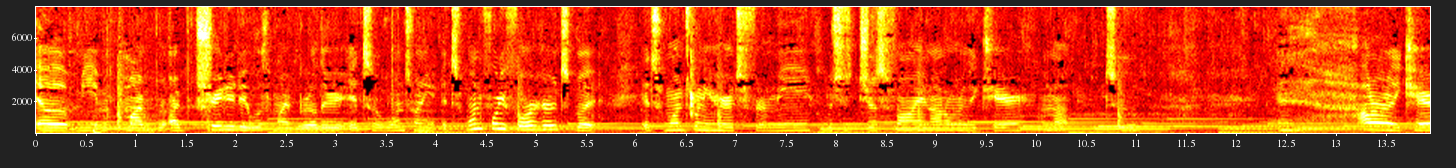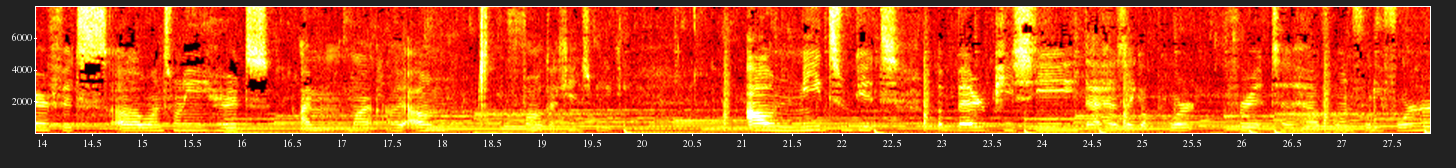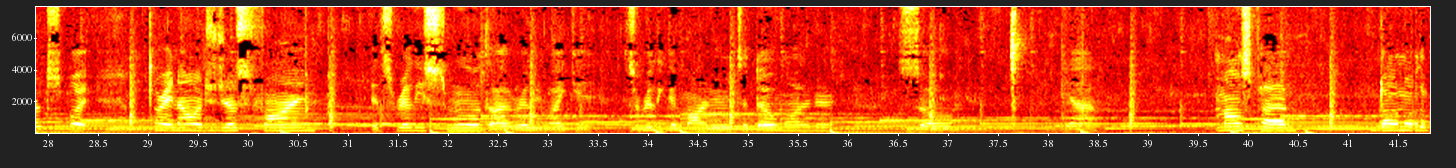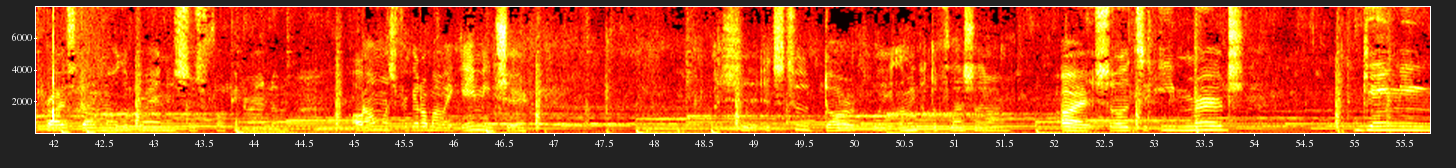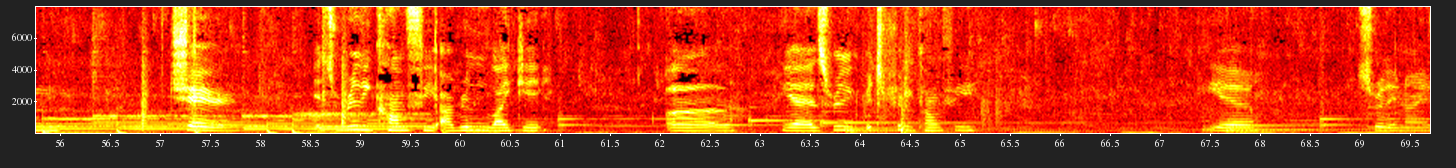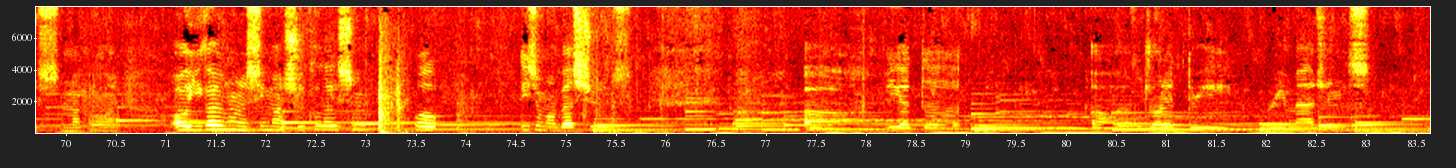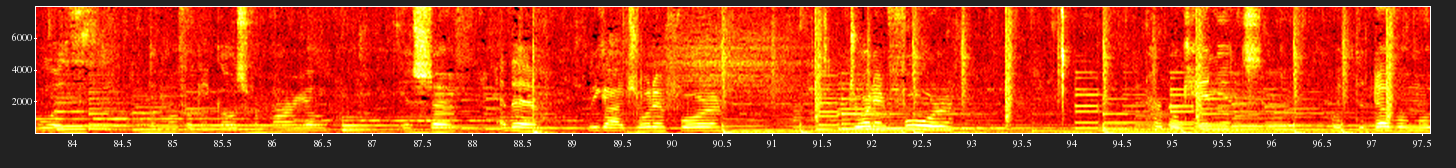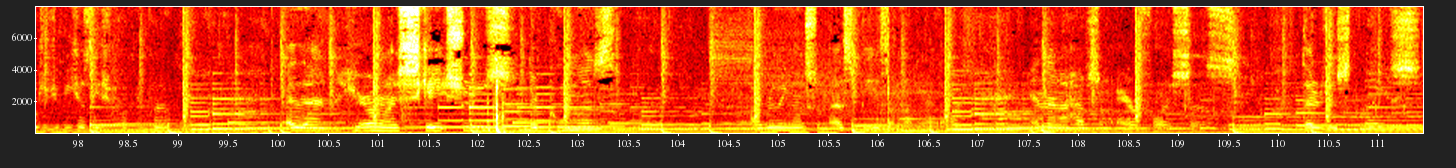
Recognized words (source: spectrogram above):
Uh, me, my I traded it with my brother. It's a 120. It's 144 hertz, but it's 120 hertz for me, which is just fine. I don't really care. I'm not too. I don't really care if it's uh, 120 hertz. I'm my I, um fuck. I can't speak. I'll need to get a better PC that has like a port for it to have 144 hertz, but right now it's just fine. It's really smooth. I really like it. It's a really good monitor. It's a Dell monitor. So, yeah. Mouse pad. Don't know the price. Don't know the brand. It's just fucking random. I almost forgot about my gaming chair. Shit, it's too dark. Wait, let me put the flashlight on. Alright, so it's Emerge gaming chair. It's really comfy. I really like it. Uh yeah, it's really, it's pretty comfy. Yeah, it's really nice. I'm not gonna lie. Oh, you guys want to see my shoe collection? Well, these are my best shoes. Uh, you got the uh, Jordan 3 Yes, sir. And then we got Jordan 4. Jordan 4 purple canyons with the devil emoji because he's fucking purple. And then here are my skate shoes. They're Pumas. I really want some SBs, I'm not gonna lie. And then I have some Air Forces. They're just nice.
